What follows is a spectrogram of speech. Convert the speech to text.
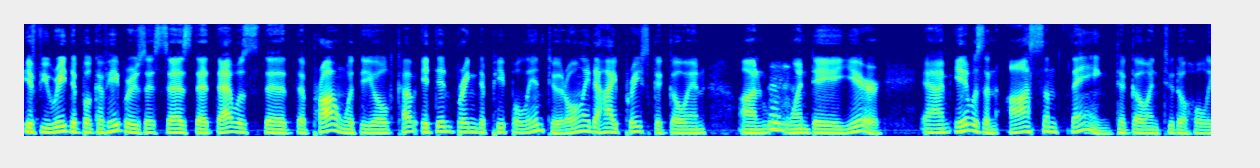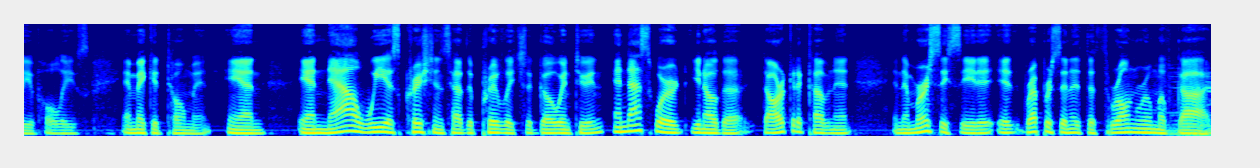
if you read the book of Hebrews, it says that that was the the problem with the old covenant. It didn't bring the people into it. Only the high priest could go in on Mhm. one day a year. Um, it was an awesome thing to go into the holy of holies and make atonement and. And now we as Christians have the privilege to go into, and, and that's where, you know, the, the Ark of the Covenant and the mercy seat, it, it represented the throne room of God.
